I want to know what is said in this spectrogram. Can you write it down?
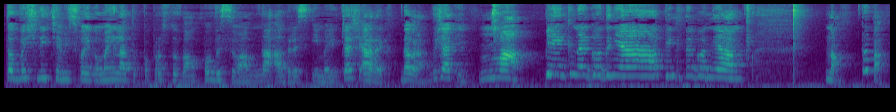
to wyślijcie mi swojego maila, to po prostu Wam powysyłam na adres e-mail. Cześć Arek. Dobra, buziaki. Mua! Pięknego dnia, pięknego dnia. No, to pa.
